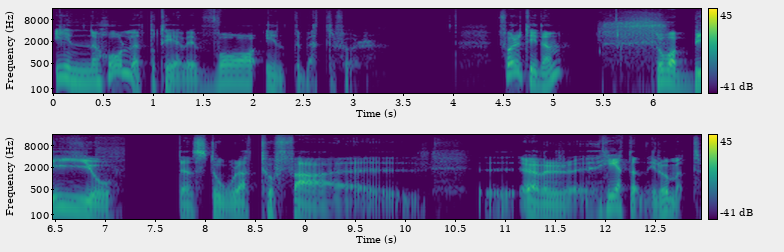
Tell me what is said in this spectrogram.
innehållet på tv var inte bättre förr. Förr i tiden, då var bio den stora, tuffa eh, överheten i rummet.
